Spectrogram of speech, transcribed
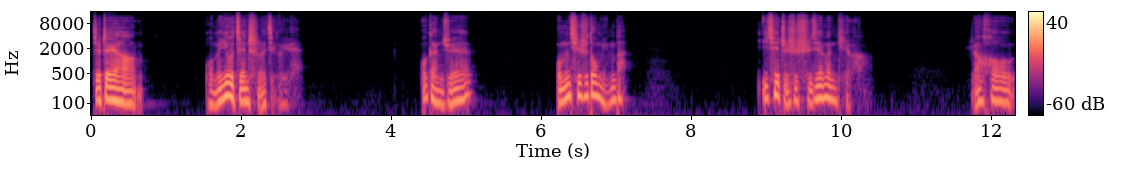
就这样，我们又坚持了几个月。我感觉，我们其实都明白。一切只是时间问题了，然后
